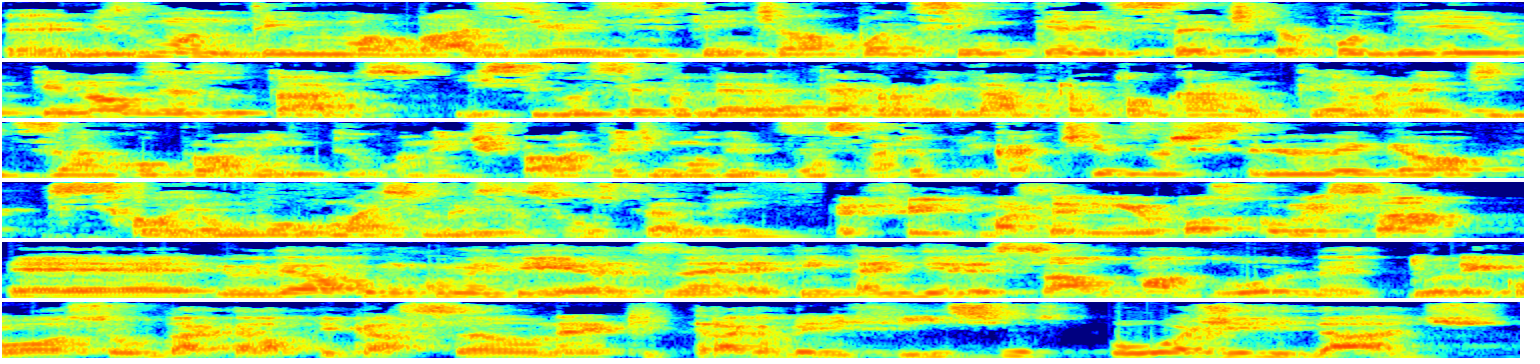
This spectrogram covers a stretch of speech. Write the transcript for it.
é, mesmo mantendo uma base já existente, ela pode ser interessante para poder obter novos resultados. E se você puder até aproveitar para tocar no tema né, de desacoplamento, quando a gente fala até de modernização de aplicativos, acho que seria legal discorrer um pouco mais sobre esse assunto também. Perfeito, Marcelinho. Eu posso começar? É, o ideal, como comentei antes, né, é tentar endereçar alguma dor né, do negócio ou daquela aplicação né, que traga benefícios ou agilidade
